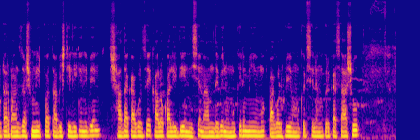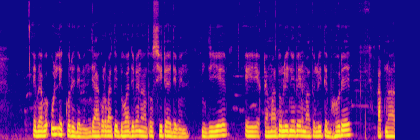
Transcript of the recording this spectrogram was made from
ওঠার পাঁচ, দশ মিনিট পর তাবিজটি লিখে নেবেন। সাদা কাগজে কালো কালি দিয়ে নিচে নাম দেবেন, অমুকের মেয়ে, অমুক পাগল হয়ে অমুকের ছেলে, অমুকের কাছে আসুক। এভাবে উল্লেখ করে দেবেন, যে আগরবাতি ধোয়া দেবেন আতো ছিটাই দেবেন। দিয়ে এই একটা মাদুলি নেবেন, মাদুলিতে ভরে আপনার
